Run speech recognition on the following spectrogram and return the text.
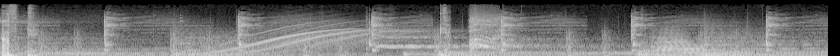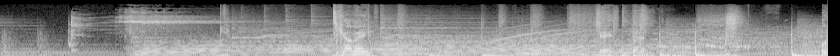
Nothing. Coming. Okay, I'm done. Oh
